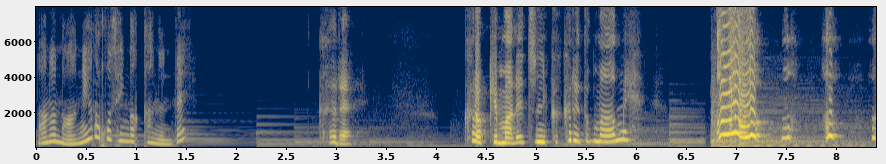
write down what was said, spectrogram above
나는 아니라고 생각하는데? 그래. 그렇게 말해주니까 그래도 마음이. 어! 어! 어!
